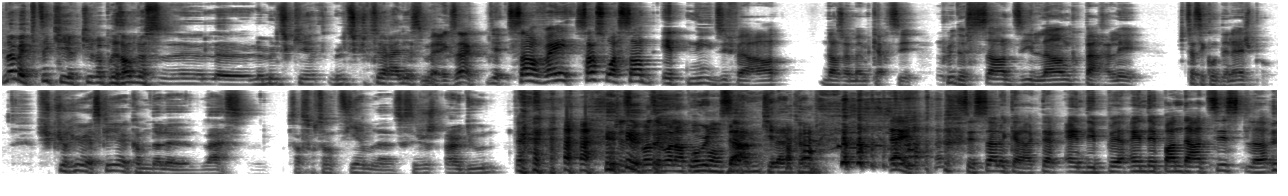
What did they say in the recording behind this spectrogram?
non, mais tu sais, qui, qui représente le, le, le multi- multiculturalisme. mais exact. Y a 120 160 ethnies différentes dans un même quartier. Plus de 110 langues parlées. Ça c'est côte des neiges bro. Je suis curieux, est-ce qu'il y a comme dans le, la 160e, là, est-ce que c'est juste un dude? je sais pas c'est quoi la Ou une proportion. dame qui est là comme... Hey, c'est ça le caractère indép- indépendantiste, là.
